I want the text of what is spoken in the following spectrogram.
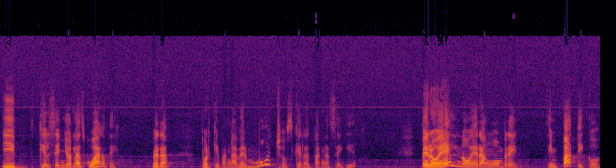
Y que el Señor las guarde, ¿verdad? Porque van a haber muchos que las van a seguir. Pero él no era un hombre simpático,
